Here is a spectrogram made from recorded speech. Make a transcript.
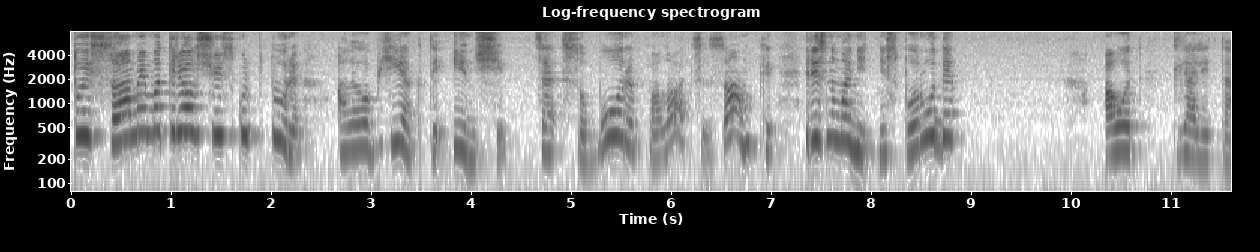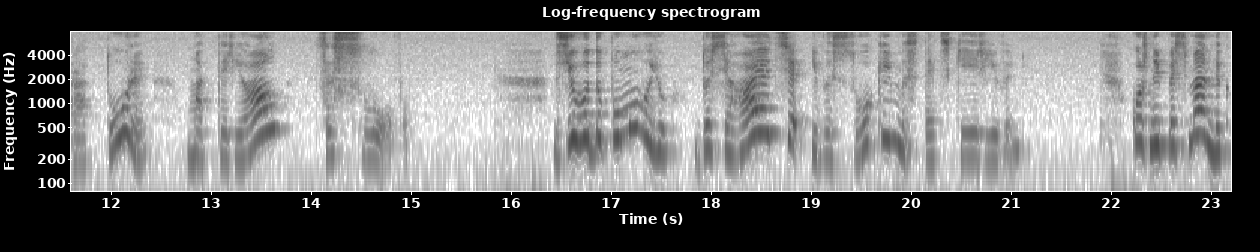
той самий матеріал, що й скульптури, але об'єкти інші це собори, палаци, замки, різноманітні споруди. А от для літератури матеріал це слово. З його допомогою досягається і високий мистецький рівень. Кожний письменник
